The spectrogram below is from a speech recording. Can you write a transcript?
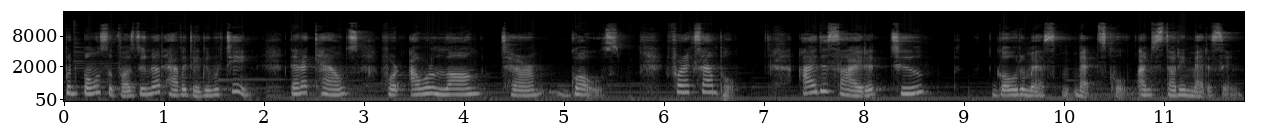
but most of us do not have a daily routine that accounts for our long term goals. For example, I decided to go to med school. I'm studying medicine.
